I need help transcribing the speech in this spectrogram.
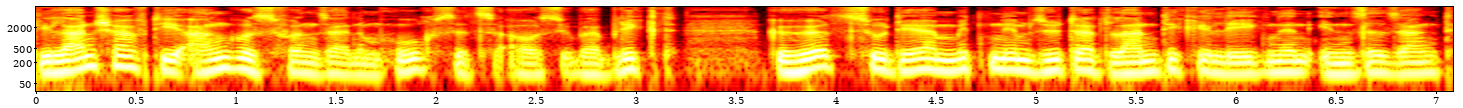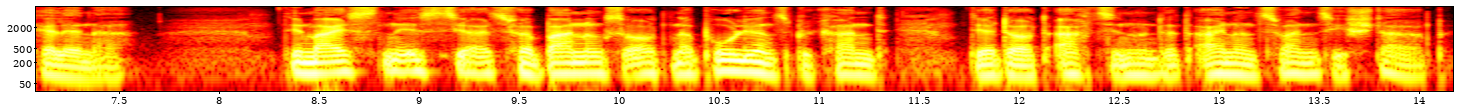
Die Landschaft, die Angus von seinem Hochsitz aus überblickt, gehört zu der mitten im Südatlantik gelegenen Insel St. Helena. Den meisten ist sie als Verbannungsort Napoleons bekannt, der dort 1821 starb.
